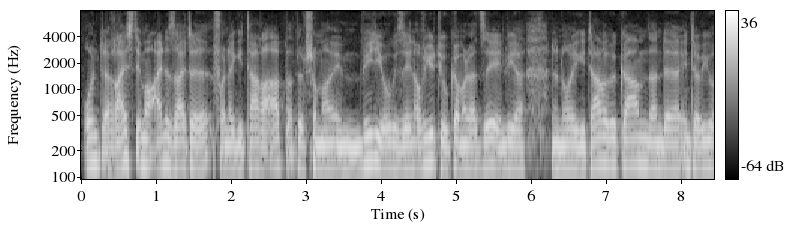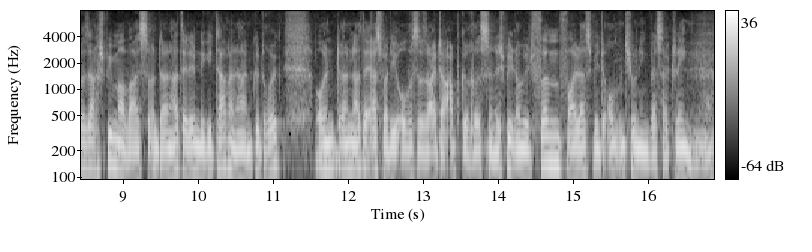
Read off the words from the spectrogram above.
und reißt immer eine Seite von der Gitarre ab. Hab das schon mal im Video gesehen. Auf YouTube kann man das sehen, wie er eine neue Gitarre bekam. Dann der Interviewer sagt, spiel mal was. Und dann hat er dem die Gitarre in die Hand gedrückt und dann hat er erstmal die oberste Seite abgerissen. Er spielt nur mit fünf, weil das mit Open Tuning besser klingt. Ne?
